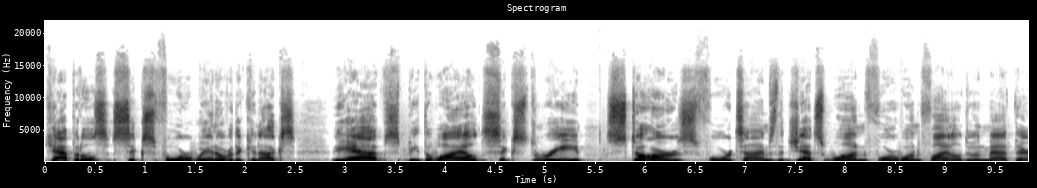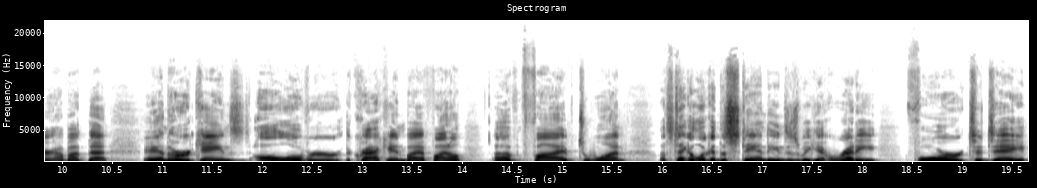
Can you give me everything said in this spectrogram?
Capitals 6-4 win over the Canucks. The Avs beat the Wild 6 3. Stars, four times the Jets won, 4 1 final. Doing math there. How about that? And the Hurricanes all over the Kraken by a final of 5 to 1. Let's take a look at the standings as we get ready for today.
